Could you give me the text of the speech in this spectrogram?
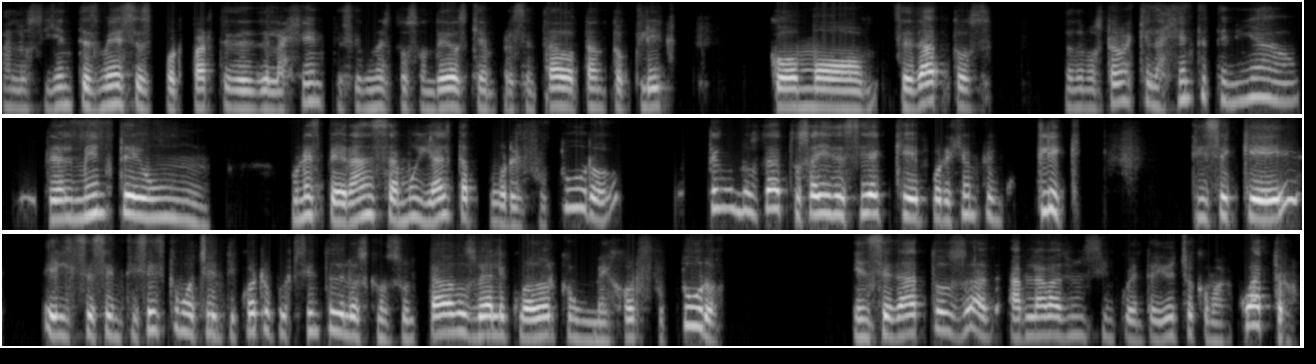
a los siguientes meses por parte de, la gente, según estos sondeos que han presentado tanto CLIC como CEDATOS, donde mostraba que la gente tenía realmente un, una esperanza muy alta por el futuro tengo unos datos ahí, decía que, por ejemplo, en Click, dice que el 66,84% de los consultados ve al Ecuador con mejor futuro. En datos hablaba de un 58,4%.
